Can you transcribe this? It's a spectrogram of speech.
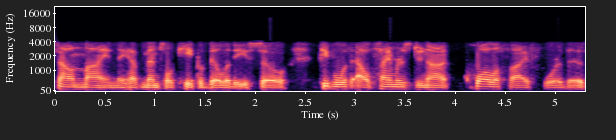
sound mind. They have mental capability. So people with Alzheimer's do not qualify for this.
